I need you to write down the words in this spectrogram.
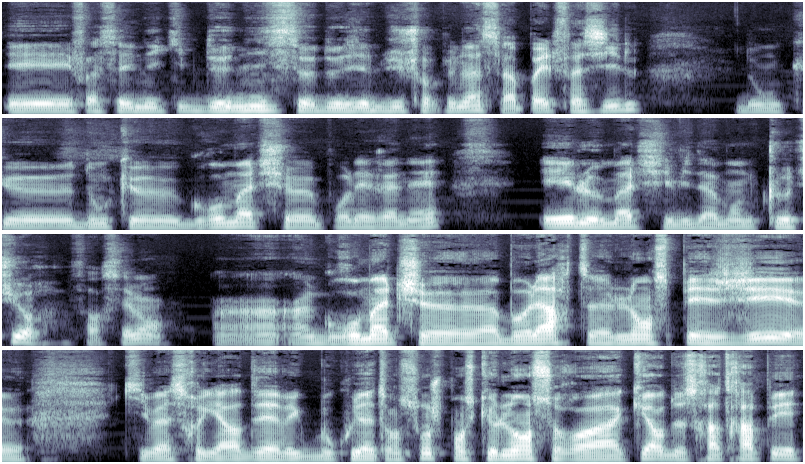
et face à une équipe de Nice, deuxième du championnat, ça va pas être facile. Donc, donc gros match pour les Rennais et le match évidemment de clôture, forcément. Un, gros match euh, à Bollard, Lens PSG, euh, qui va se regarder avec beaucoup d'attention. Je pense que Lens aura à cœur de se rattraper,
